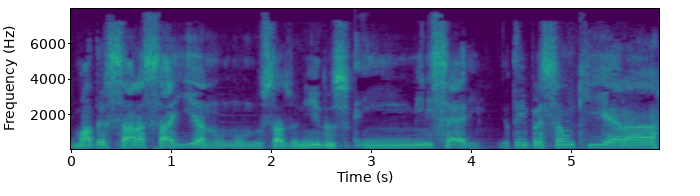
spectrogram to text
Mother Sara saía no- no- nos Estados Unidos em minissérie. Eu tenho a impressão que era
